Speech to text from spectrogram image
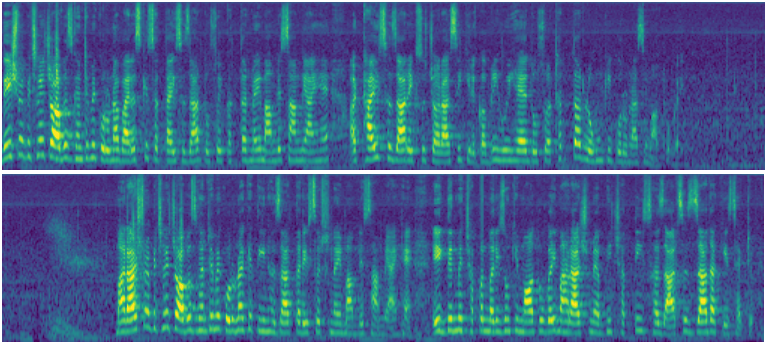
देश में पिछले 24 घंटे में कोरोना वायरस के सत्ताईस नए मामले सामने आए हैं। अट्ठाईस की रिकवरी हुई है। दो सौ अठहत्तर लोगों की कोरोना से मौत हो गई। महाराष्ट्र में पिछले 24 घंटे में कोरोना के तीन नए मामले सामने आए हैं। एक दिन में छप्पन मरीजों की मौत हो गई। महाराष्ट्र में अभी छत्तीस हज़ार से ज़्यादा केस एक्टिव हैं।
